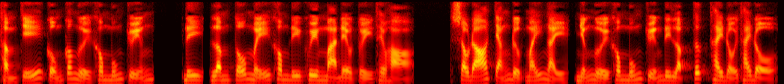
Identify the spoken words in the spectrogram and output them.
Thậm chí cũng có người không muốn chuyển, Đi, Lâm Tố Mỹ không đi khuyên mà đều tùy theo họ. Sau đó chẳng được mấy ngày, những người không muốn chuyển đi lập tức thay đổi thái độ.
